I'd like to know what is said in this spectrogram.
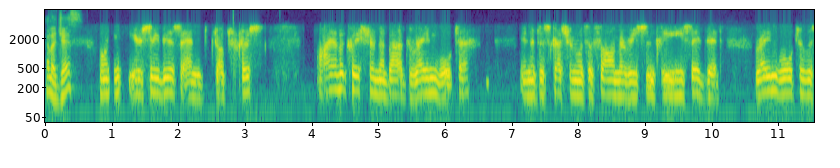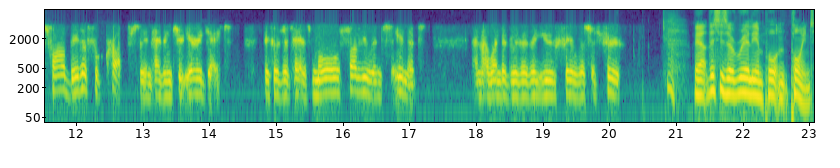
Hello, Jess. Morning, Eusebius and Dr. Chris. I have a question about rainwater. In a discussion with a farmer recently, he said that rainwater was far better for crops than having to irrigate because it has more solvents in it. And I wondered whether you feel this is true. Yeah, this is a really important point,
